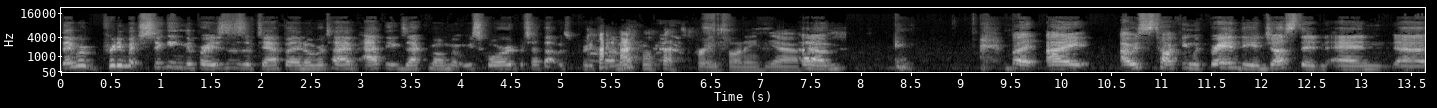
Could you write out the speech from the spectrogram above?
they were pretty much singing the praises of Tampa in overtime at the exact moment we scored, which I thought was pretty funny. That's pretty funny. Yeah. um, but I I was talking with Brandy and Justin and uh,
